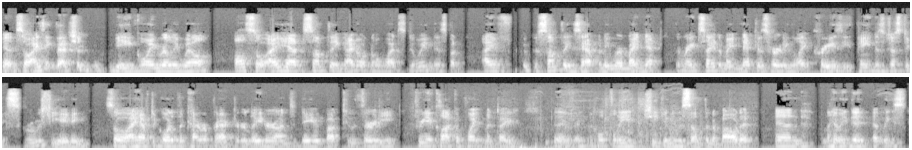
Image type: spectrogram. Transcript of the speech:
And so I think that should be going really well. Also, I had something, I don't know what's doing this, but I've something's happening where my neck, the right side of my neck is hurting like crazy. Pain is just excruciating. So I have to go to the chiropractor later on today about 2.30, 3 o'clock appointment. I, hopefully she can do something about it. And I to at least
